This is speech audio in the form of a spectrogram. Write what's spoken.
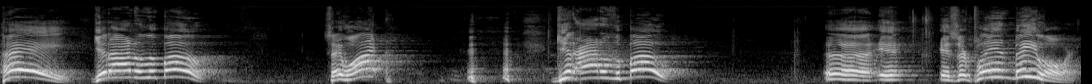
hey, get out of the boat. Say what? get out of the boat. Uh, it, is there plan B, Lord?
